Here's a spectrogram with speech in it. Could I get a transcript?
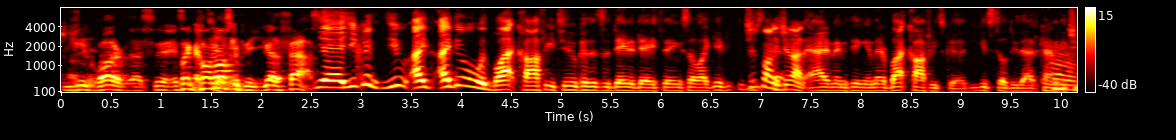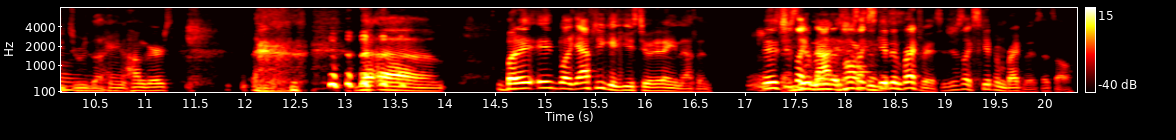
You okay. drink water, but that's it. It's like that's colonoscopy. It. You got to fast. Yeah, you can. You, I, I do it with black coffee too because it's a day to day thing. So like, if just as long as you're not adding anything in there, black coffee's good. You can still do that. Kind of get you through the oh. hungers. the um, but it, it, like after you get used to it, it ain't nothing. It's just like not. It's just like skipping breakfast. It's just like skipping breakfast. That's all.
